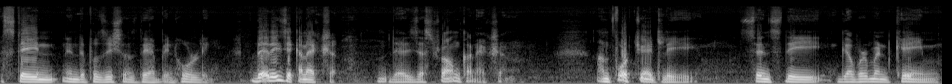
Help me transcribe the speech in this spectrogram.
stay in, in the positions they have been holding. There is a connection. There is a strong connection. Unfortunately since the government came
